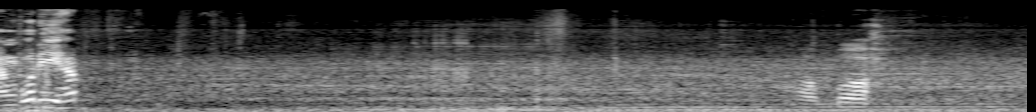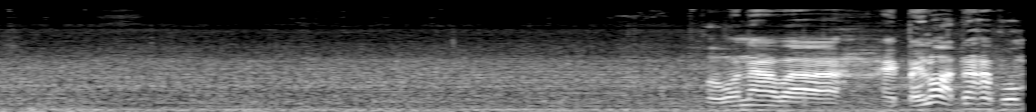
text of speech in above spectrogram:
ดังพอดีครับออกบอภาวนาว่าให้ไปรอดนะครับผม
